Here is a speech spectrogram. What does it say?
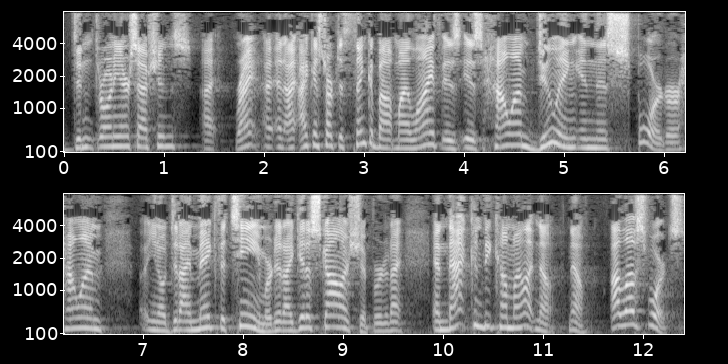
didn't throw any interceptions, I, right? And I, I, can start to think about my life is, is how I'm doing in this sport or how I'm, you know, did I make the team or did I get a scholarship or did I, and that can become my life. No, no, I love sports.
